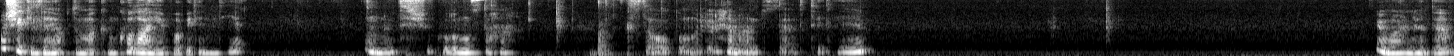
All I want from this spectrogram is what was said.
Bu şekilde yaptım bakın kolay yapabilin diye. Evet şu kolumuz daha kısa olduğuna göre hemen düzeltelim. Yuvarladım.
